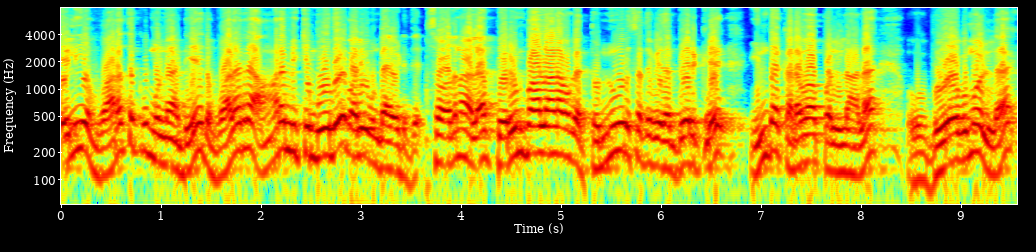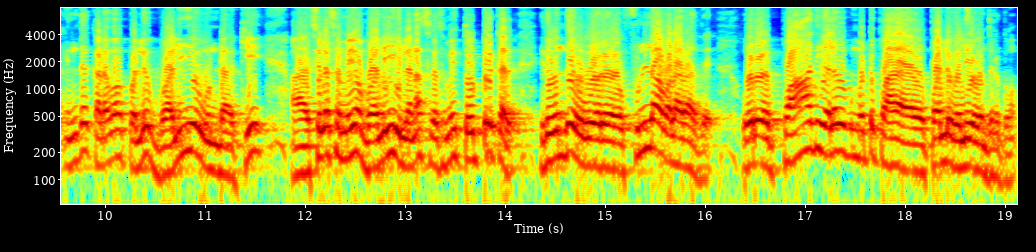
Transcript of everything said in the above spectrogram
வெளியே வரத்துக்கு முன்னாடியே அது வளர ஆரம்பிக்கும் போதே வலி உண்டாயிடுது. ஸோ அதனால பெரும்பாலானவங்க தொண்ணூறு சதவீதம் பேருக்கு இந்த கடவா பல்லுனால உபயோகமும் இல்லை. இந்த கடவா பல்லு வலியை உண்டாக்கி சில சமயம் வலி இல்லைன்னா சில சமயம் தொற்றுக்கள். இது வந்து ஒரு ஃபுல்லா வளராது. ஒரு பாதி அளவுக்கு மட்டும் ப- பல்லு வெளியே வந்திருக்கும்.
